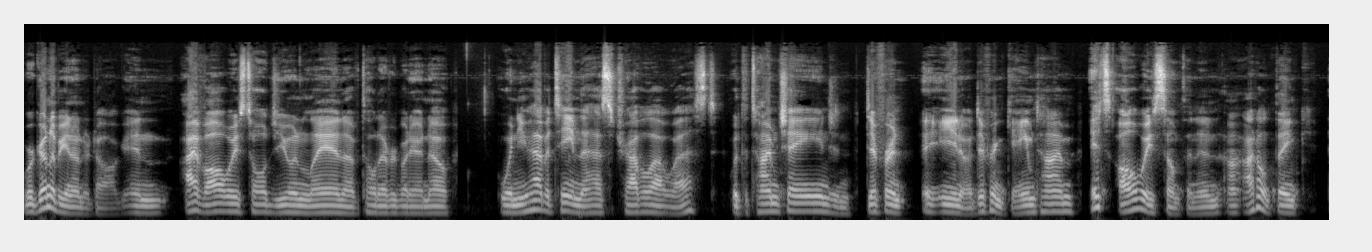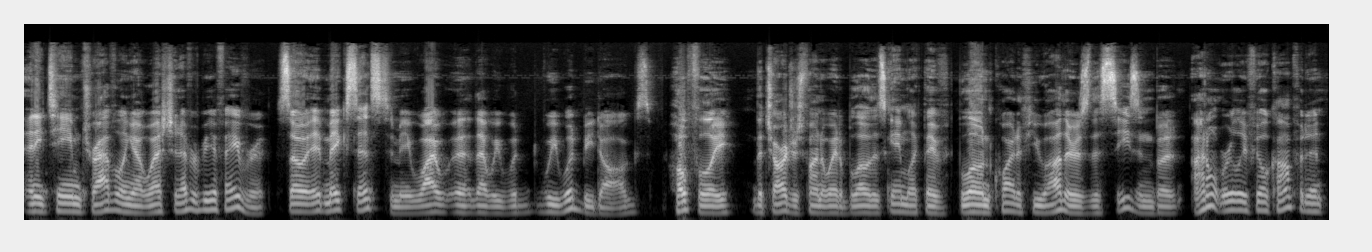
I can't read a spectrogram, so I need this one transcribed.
we're going to be an underdog. And I've always told you and Lan, I've told everybody I know, when you have a team that has to travel out west with the time change and different, you know, different game time, it's always something. And I don't think any team traveling out west should ever be a favorite. So it makes sense to me why uh, that we would we would be dogs. Hopefully, the Chargers find a way to blow this game like they've blown quite a few others this season, but I don't really feel confident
